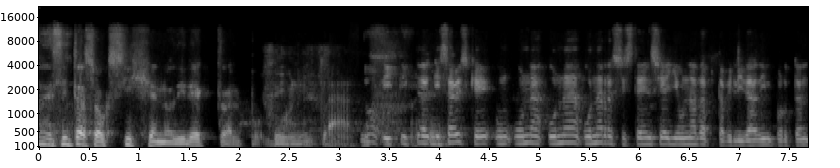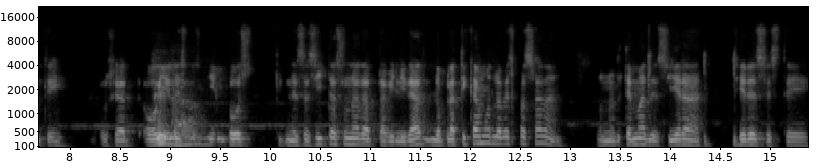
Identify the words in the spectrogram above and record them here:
necesitas oxígeno directo al pulmón. Sí, claro. y, sabes que una, una, una, resistencia y una adaptabilidad importante. O sea, hoy en estos tiempos necesitas una adaptabilidad. Lo platicamos la vez pasada con el tema de si, era, si eres este,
